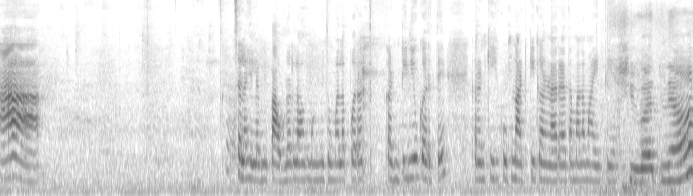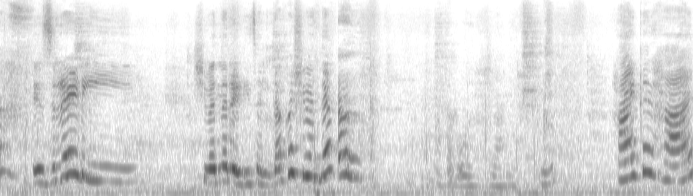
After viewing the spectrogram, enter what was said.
हा. चला हिला मी पावडर लावून मग मी तुम्हाला परत कंटिन्यू करते कारण की ही खूप नाटकी करणार आहे आता मला माहिती आहे Shivadnya is ready Shivadnya ready झाली. दाखव शिवाज्ञा. आता बोल. हाय कर. हाय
